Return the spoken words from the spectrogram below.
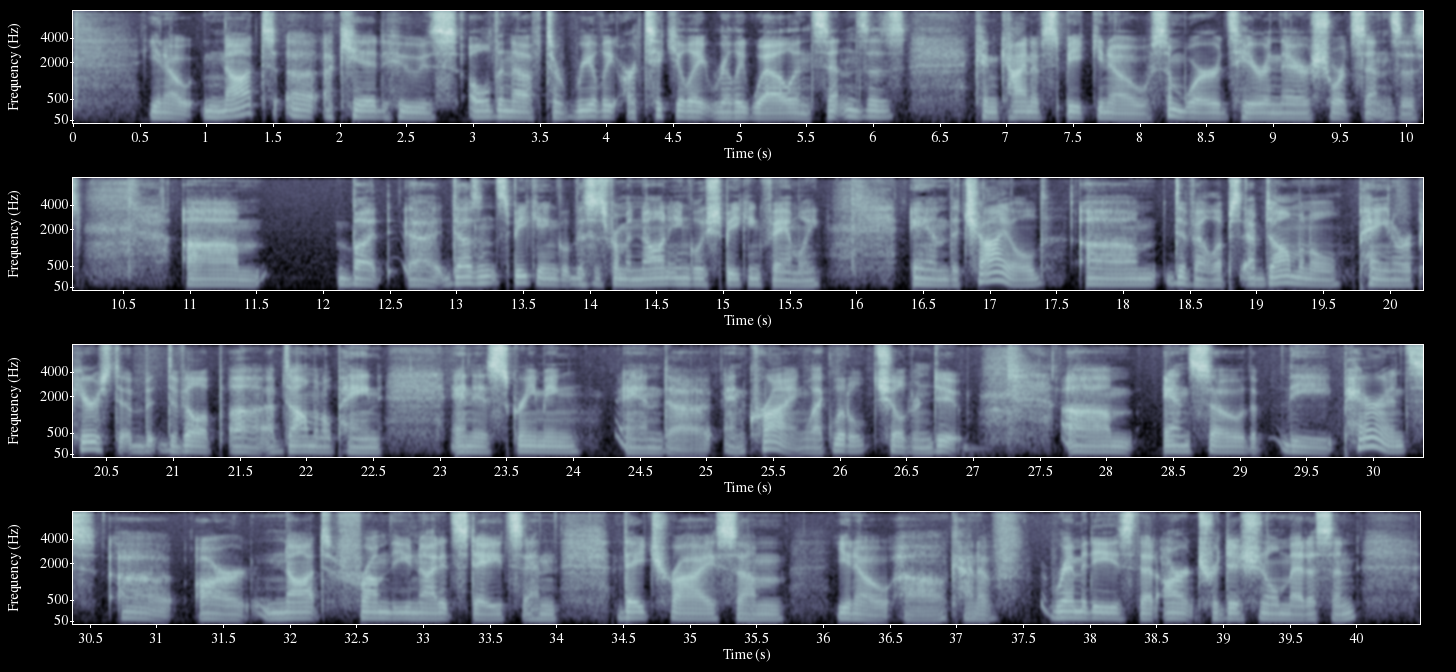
you know, not a, kid who's old enough to really articulate really well in sentences, can kind of speak, you know, some words here and there, short sentences, um, but uh, doesn't speak English. This is from a non English speaking family. And the child um, develops abdominal pain or appears to develop uh, abdominal pain and is screaming and, uh, and crying like little children do. Um, and so the the parents uh, are not from the United States, and they try some, you know, uh, kind of remedies that aren't traditional medicine.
